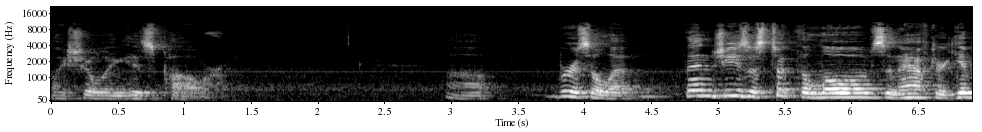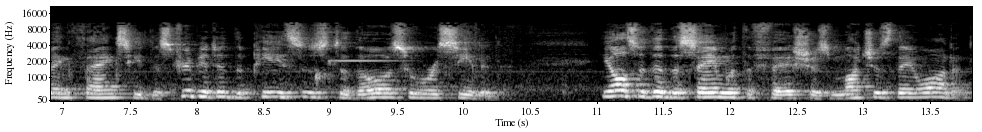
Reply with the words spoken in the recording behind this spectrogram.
by showing his power. Uh, verse 11 Then Jesus took the loaves, and after giving thanks, he distributed the pieces to those who were seated he also did the same with the fish, as much as they wanted.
